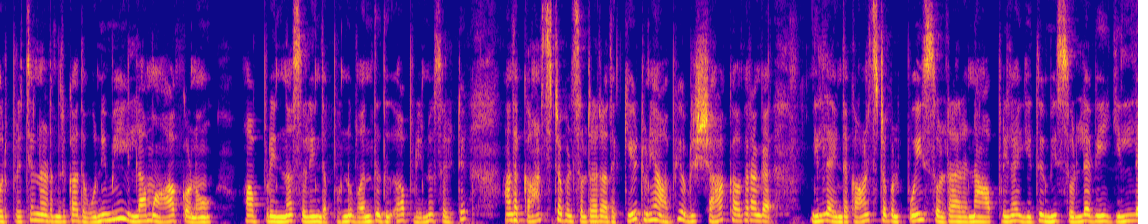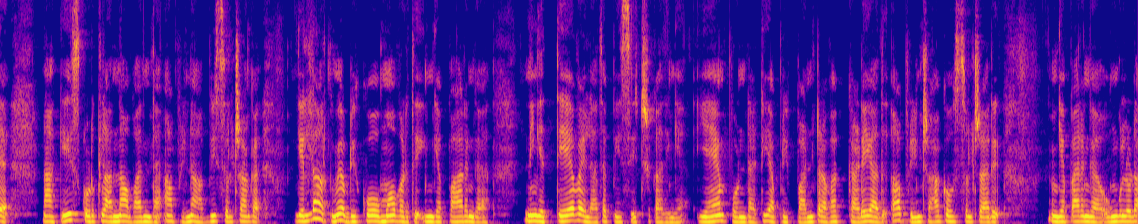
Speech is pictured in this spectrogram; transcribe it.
ஒரு பிரச்சனை நடந்திருக்கு. அதை ஒன்றுமே இல்லாமல் ஆக்கணும் அப்படின்னு தான் சொல்லி இந்த பொண்ணு வந்தது அப்படின்னு சொல்லிட்டு அந்த கான்ஸ்டபிள் சொல்கிறாரு அதை கேட்டோன்னே அபி அப்படி ஷாக் ஆகுறாங்க. இல்லை இந்த கான்ஸ்டபிள் பொய் சொல்கிறாரு நான் அப்படிலாம் எதுவுமே சொல்லவே இல்லை. நான் கேஸ் கொடுக்கலான்னு தான் வந்தேன் அப்படின்னு அபி சொல்கிறாங்க எல்லாருக்குமே அப்படி கோபமாக வருது. இங்கே பாருங்கள் நீங்கள் தேவையில்லாத பேசிகிட்டு இருக்காதீங்க. ஏன் பொண்டாட்டி அப்படி பண்ணுறவ கிடையாது அப்படின்னு ராகவ் சொல்கிறாரு இங்கே பாருங்கள் உங்களோட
